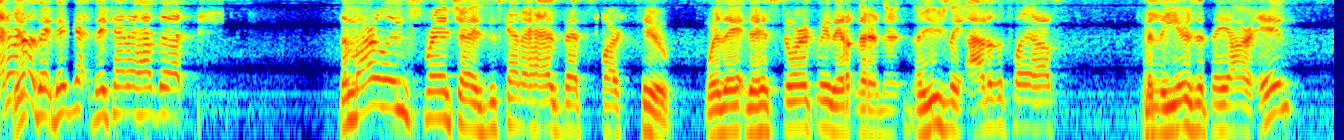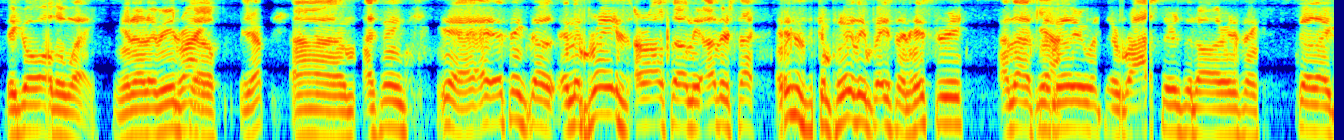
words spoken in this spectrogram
I don't Yep. know. They they got they kind of have that. The Marlins franchise just kind of has that spark too, where they they historically they don't they're they're, they're usually out of the playoffs, but Mm. the years that they are in, they go all the way. You know what I mean? Right. So Yep. um, I think, yeah, I, I think the and the Braves are also on the other side. And this is completely based on history. I'm not Yeah. familiar with their rosters at all or anything. So like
